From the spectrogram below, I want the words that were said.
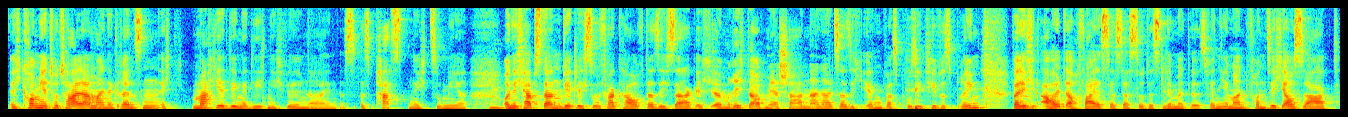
Ich komme hier total an meine Grenzen. Ich mache hier Dinge, die ich nicht will. Nein, es, es passt nicht zu mir. Und ich habe es dann wirklich so verkauft, dass ich sage, ich ähm, richte auch mehr Schaden an, als dass ich irgendwas Positives bringe, weil ich halt auch weiß, dass das so das Limit ist. Wenn jemand von sich aus sagt,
